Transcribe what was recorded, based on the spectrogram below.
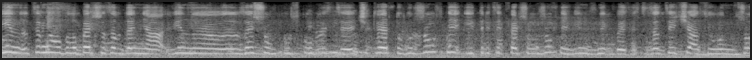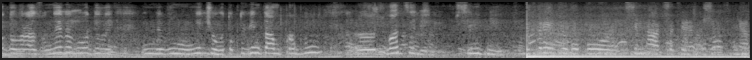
Він це в нього було перше завдання. Він е, зайшов в Курську область 4 жовтня і 31 жовтня він зник безвісті. За цей час його жодного разу не виводили, ну, нічого. Тобто він там пробув е, 27 днів. З 3 по 17 жовтня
